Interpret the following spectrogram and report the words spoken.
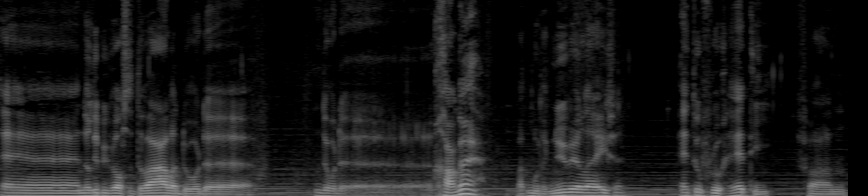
En dan liep ik wel eens te dwalen door de, door de gangen. Wat moet ik nu weer lezen? En toen vroeg Hetty, van...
